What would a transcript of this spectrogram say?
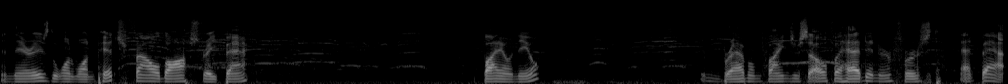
And there is the 1 1 pitch, fouled off straight back by O'Neill. And Brabham finds herself ahead in her first at bat.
